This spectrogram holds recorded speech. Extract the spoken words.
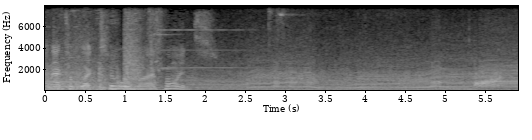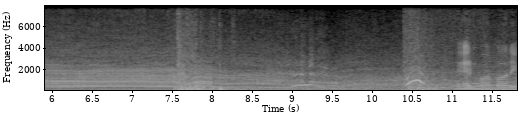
And that took like two of my points. And my money.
